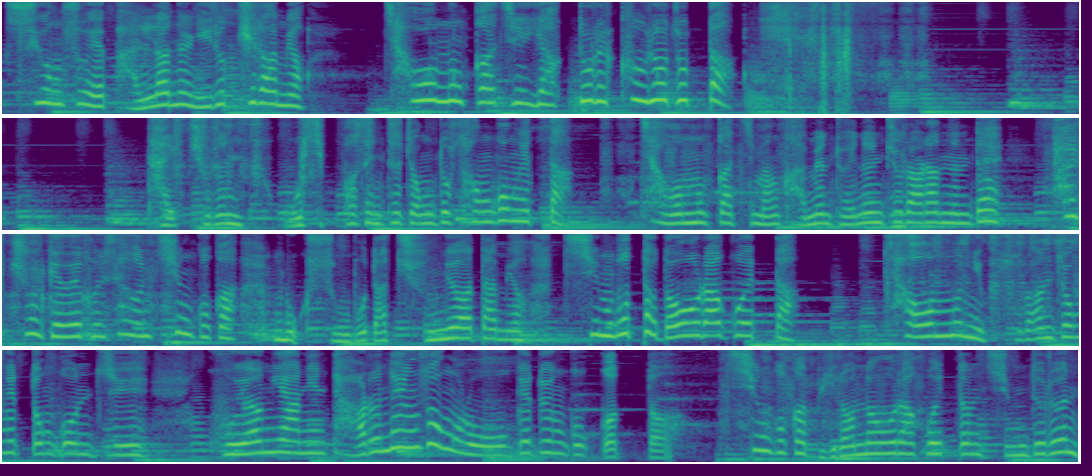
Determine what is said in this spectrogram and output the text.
수용소에 반란을 일으키라며 차원문까지의 약도를 그려줬다. 탈출은 50% 정도 성공했다. 차원문까지만 가면 되는 줄 알았는데 탈출 계획을 세운 친구가 목숨보다 중요하다며 침부터 넣으라고 했다. 차원문이 불안정했던 건지 고향이 아닌 다른 행성으로 오게 된 것 같다. 친구가 밀어넣으라고 했던 짐들은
